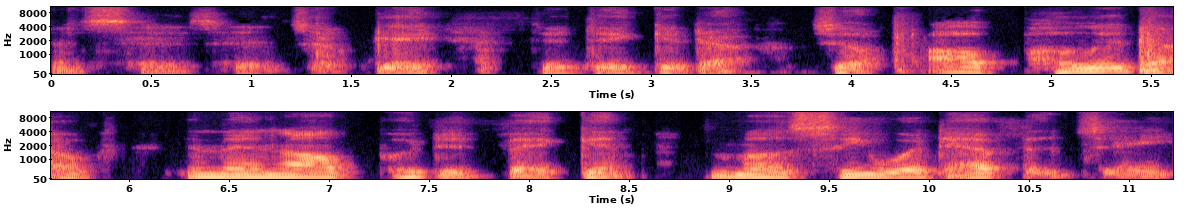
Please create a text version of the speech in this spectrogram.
It says it's okay to take it out. So I'll pull it out and then I'll put it back in. We'll see what happens, eh?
